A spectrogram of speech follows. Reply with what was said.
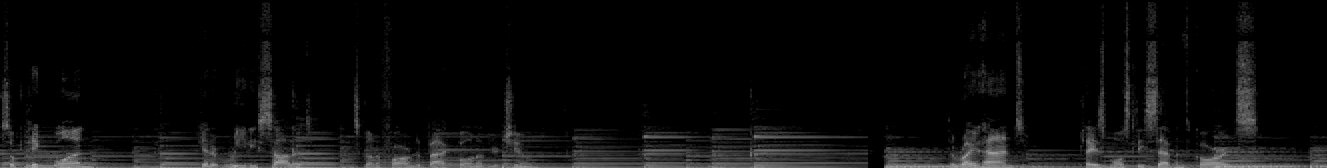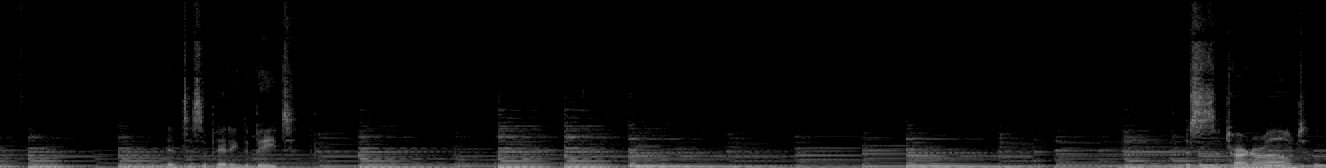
So pick one, get it really solid. It's going to form the backbone of your tune. The right hand plays mostly seventh chords, anticipating the beat. This is a turnaround.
